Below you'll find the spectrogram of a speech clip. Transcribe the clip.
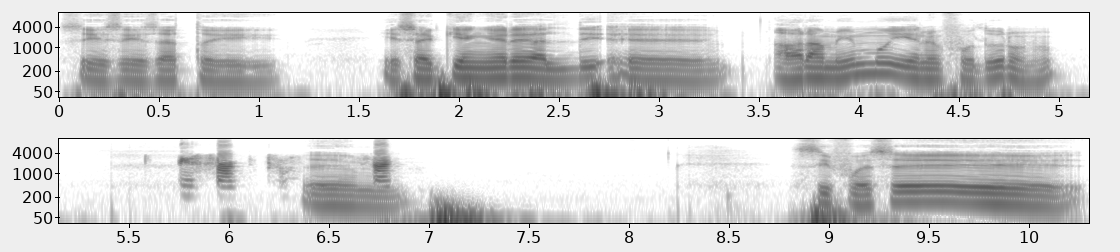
Sí, sí, exacto. Y, y ser quien eres al eh, ahora mismo y en el futuro, ¿no? Exacto. Em, si fuese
